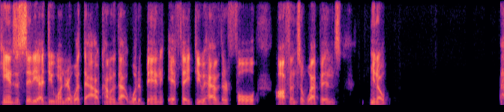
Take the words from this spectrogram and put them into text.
Kansas City, I do wonder what the outcome of that would have been if they do have their full offensive weapons. You know,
